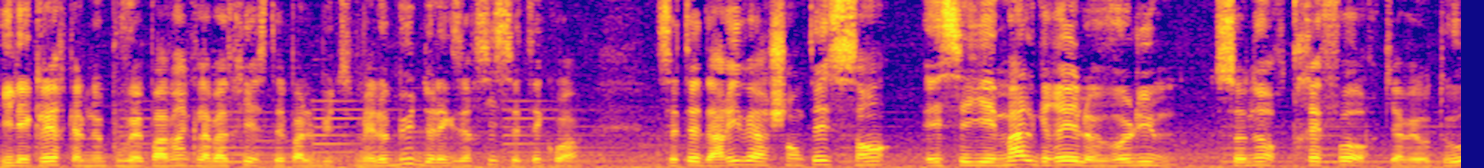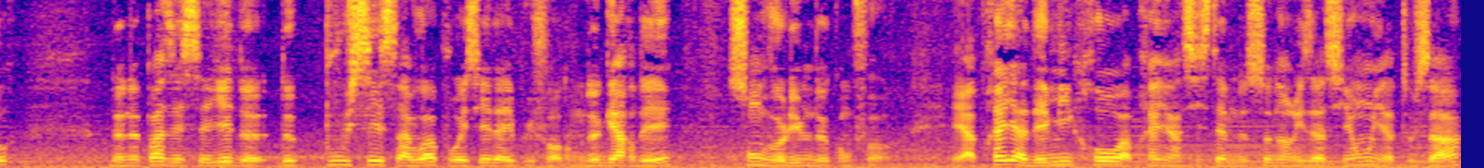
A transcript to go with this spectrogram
il est clair qu'elle ne pouvait pas vaincre la batterie et ce n'était pas le but. Mais le but de l'exercice, c'était quoi? C'était d'arriver à chanter sans essayer, malgré le volume sonore très fort qu'il y avait autour, de ne pas essayer de, pousser sa voix pour essayer d'aller plus fort. Donc de garder son volume de confort. Et après, il y a des micros, après, il y a un système de sonorisation, il y a tout ça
